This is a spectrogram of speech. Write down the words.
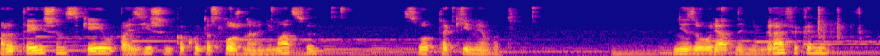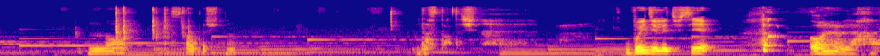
rotation, scale, position, какую-то сложную анимацию с вот такими вот незаурядными графиками, но достаточно достаточно выделить все Ой, бляха.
